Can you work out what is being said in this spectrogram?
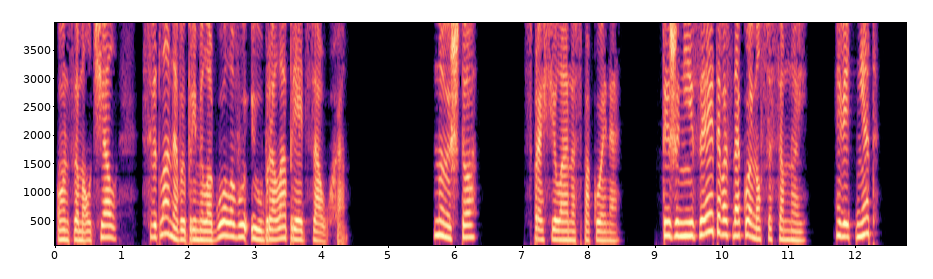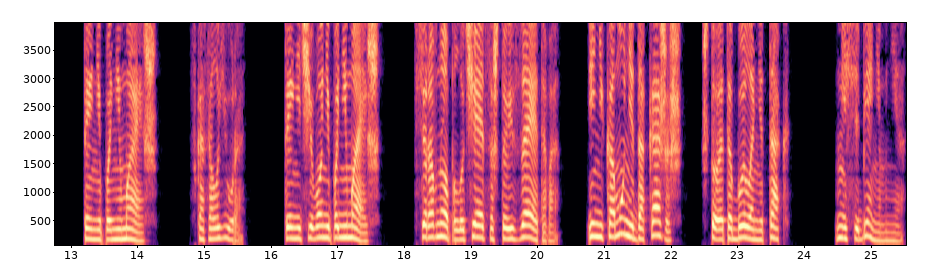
Он замолчал, Светлана выпрямила голову и убрала прядь за ухо. «Ну и что?» — спросила она спокойно. «Ты же не из-за этого знакомился со мной, ведь нет?» «Ты не понимаешь», — сказал Юра. «Ты ничего не понимаешь. Все равно получается, что из-за этого. И никому не докажешь, что это было не так. Ни себе, ни мне».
